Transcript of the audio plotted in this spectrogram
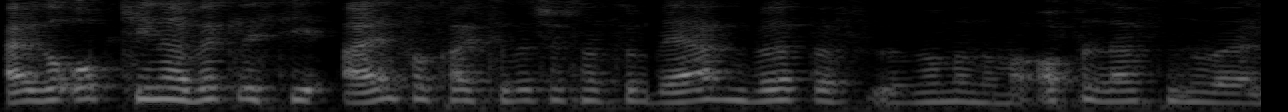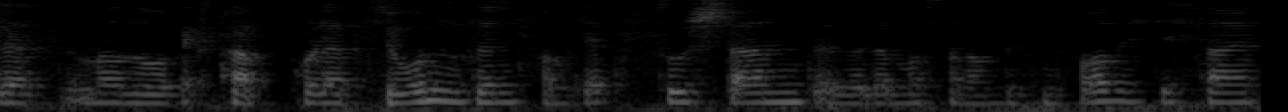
Also ob China wirklich die einflussreichste Wirtschaftsnation werden wird, das wollen wir nochmal offen lassen, weil das immer so Extrapolationen sind vom Jetzt-Zustand. Also da muss man auch ein bisschen vorsichtig sein.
